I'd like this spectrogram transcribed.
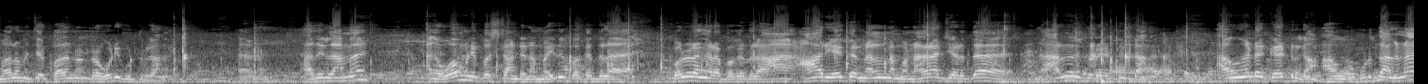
முதலமைச்சர் பதினொன்றரை கோடி கொடுத்துருக்காங்க. அது இல்லாமல் அங்கே ஓமனி பஸ் ஸ்டாண்டு நம்ம இது பக்கத்தில் கொள்ளடங்கரை பக்கத்தில் ஆறு ஏக்கர் நிலம் நம்ம நகராட்சி இடத்த அறநிலைத்துறை எடுத்துக்கிட்டாங்க. அவங்ககிட்ட கேட்டிருக்கான் அவங்க கொடுத்தாங்கன்னா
